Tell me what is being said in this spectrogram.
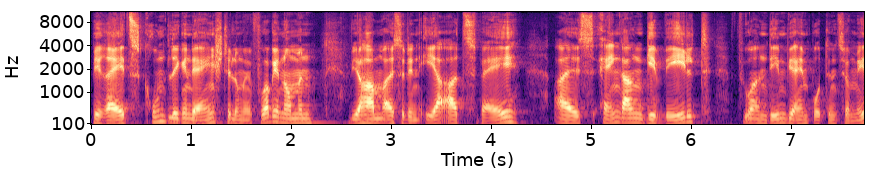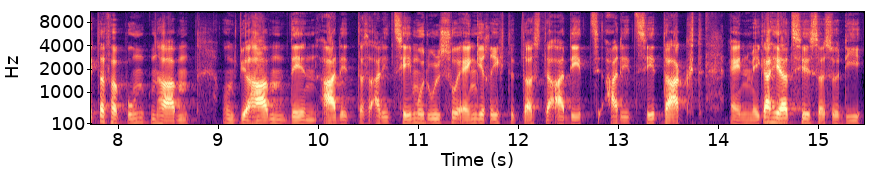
bereits grundlegende Einstellungen vorgenommen. Wir haben also den RA2 als Eingang gewählt, an dem wir ein Potentiometer verbunden haben und wir haben den AD, das ADC-Modul so eingerichtet, dass der ADC-Takt 1 MHz ist, also die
